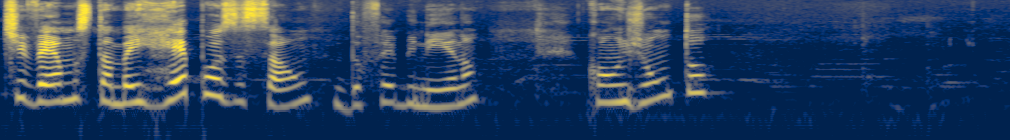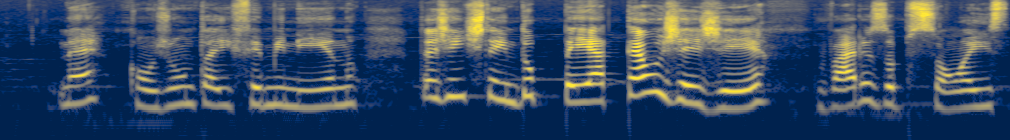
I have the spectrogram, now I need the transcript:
tivemos também reposição do feminino, conjunto né? Conjunto aí feminino. Então a gente tem do P até o GG, várias opções.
